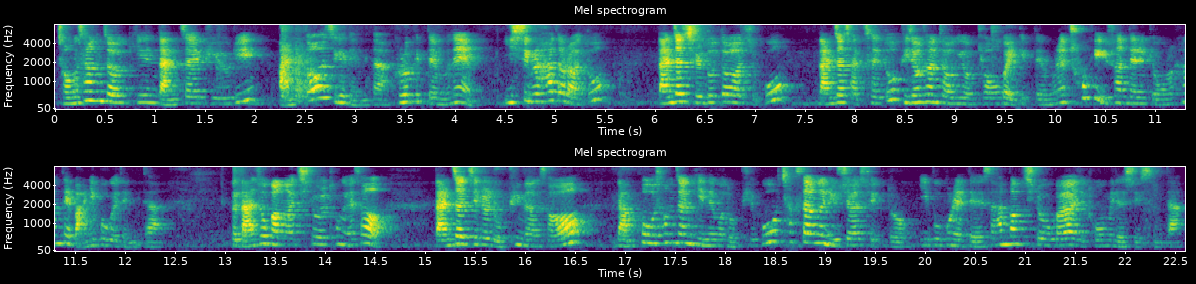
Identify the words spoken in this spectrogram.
정상적인 난자의 비율이 많이 떨어지게 됩니다. 그렇기 때문에 이식을 하더라도 난자 질도 떨어지고 난자 자체도 비정상적인 경우가 있기 때문에 초기 유산되는 경우를 상당히 많이 보게 됩니다. 그 난소 강화 치료를 통해서 난자질을 높이면서 난포 성장 기능을 높이고 착상을 유지할 수 있도록 이 부분에 대해서 한방 치료가 도움이 될 수 있습니다.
